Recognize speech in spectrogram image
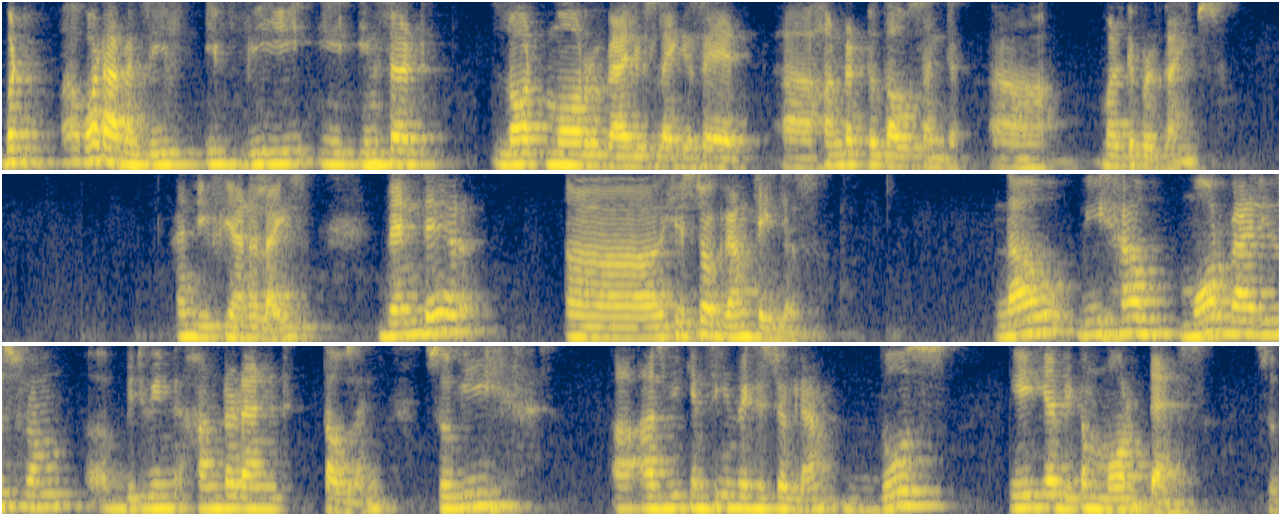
But uh, what happens if, if we insert lot more values, like I said, uh, 100 to 1000 uh, multiple times. And if you analyze, then their uh, histogram changes. Now we have more values from uh, between 100 and 1000. So we uh, as we can see in the histogram, those area become more dense. So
